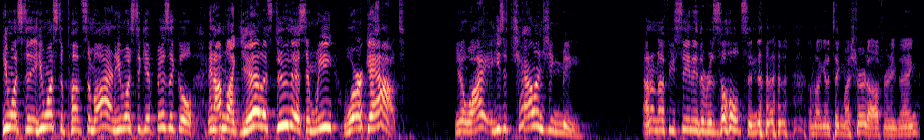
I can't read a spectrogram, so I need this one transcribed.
He wants to he wants to pump some iron. He wants to get physical. And I'm like, "Yeah, let's do this." And we work out. You know why? He's challenging me. I don't know if you see any of the results and I'm not going to take my shirt off or anything.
